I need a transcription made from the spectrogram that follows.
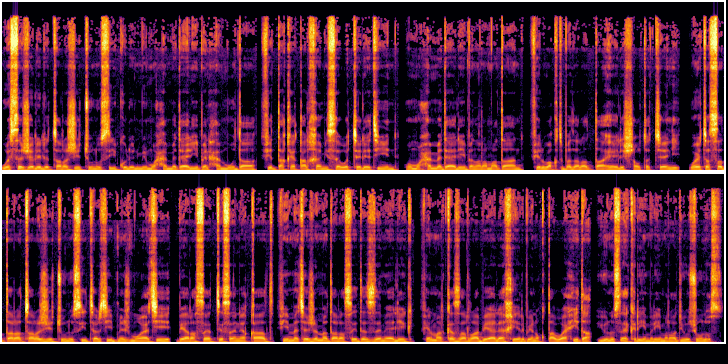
وسجل للترجي التونسي كل من محمد علي بن حمودة في الدقيقة الخامسة والثلاثين ومحمد علي بن رمضان في الوقت بدل الضائع للشوط الثاني. ويتصدر الترجي التونسي ترتيب مجموعته برصيد تسع نقاط فيما تجمد رصيد الزمالك في المركز الرابع الأخير بنقطة واحدة. يونس أكريم ريم راديو تونس.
